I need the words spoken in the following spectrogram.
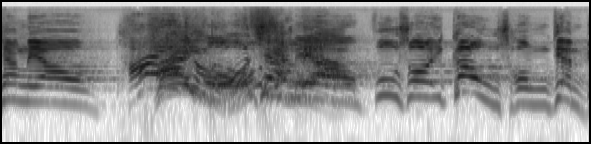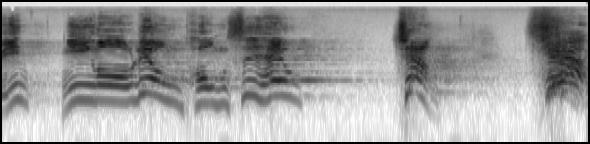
强了，太我强了，父帅高崇点兵，你我两旁伺候，抢抢！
